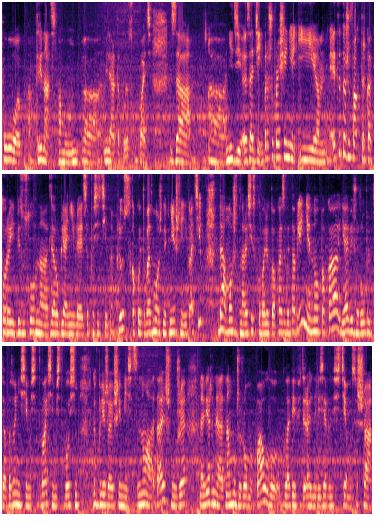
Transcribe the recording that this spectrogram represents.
по 13, по-моему, э, миллиардов будут скупать за, неделю, за день, прошу прощения. И это тоже фактор, который, безусловно, для рубля не является позитивным. Плюс какой-то возможный внешний негатив, да, может на российскую валюту оказывать давление, но пока я вижу рубль в диапазоне 72-78 в ближайшие месяцы. Ну а дальше уже, наверное, одному Джерому Паулу, главе Федеральной резервной системы США,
